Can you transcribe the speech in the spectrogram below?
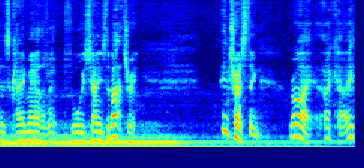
as came out of it before we changed the battery. Interesting. Right, okay.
